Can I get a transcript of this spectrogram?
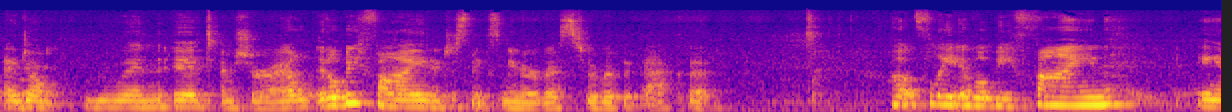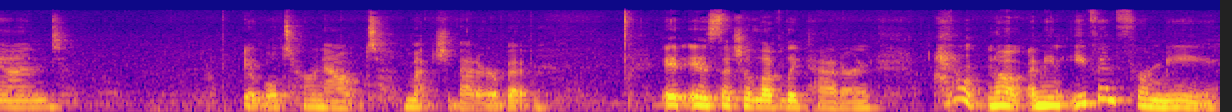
I don't ruin it. I'm sure I'll, it'll be fine. It just makes me nervous to rip it back, but hopefully it will be fine and it will turn out much better. But it is such a lovely pattern. I don't know. I mean, even for me,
